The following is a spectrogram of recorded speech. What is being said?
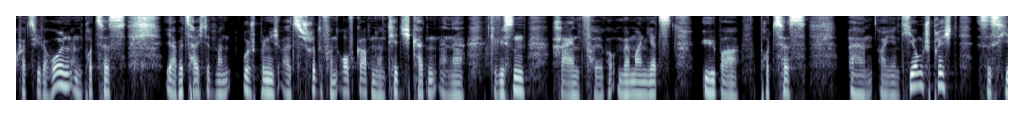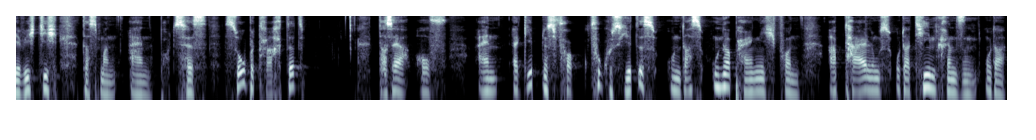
kurz wiederholen. Ein Prozess ja, bezeichnet man ursprünglich als Schritte von Aufgaben und Tätigkeiten in einer gewissen Reihenfolge. Und wenn man jetzt über Prozessorientierung ähm, spricht, ist es hier wichtig, dass man einen Prozess so betrachtet, dass er auf ein Ergebnis fokussiert ist und das unabhängig von Abteilungs- oder Teamgrenzen oder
